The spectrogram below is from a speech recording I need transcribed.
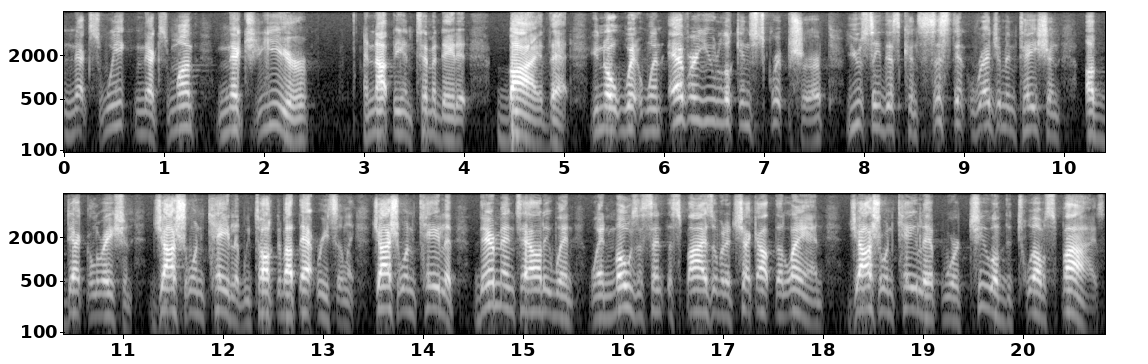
next week, next month, next year, and not be intimidated by that. You know, whenever you look in Scripture, you see this consistent regimentation of declaration. Joshua and Caleb, we talked about that recently. Joshua and Caleb, their mentality when, when Moses sent the spies over to check out the land, Joshua and Caleb were two of the 12 spies.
